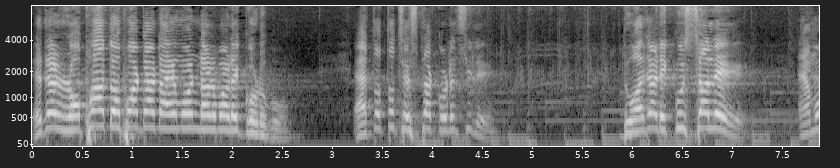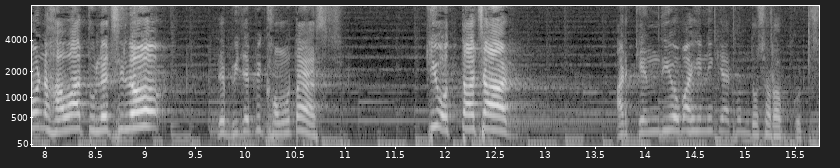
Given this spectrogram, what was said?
এদের রফা দফাটা ডায়মন্ড হারবারে করব। এত তো চেষ্টা করেছিলে। দু হাজার একুশ সালে এমন হাওয়া তুলেছিল যে বিজেপি ক্ষমতায় আসছে। কি অত্যাচার! আর কেন্দ্রীয় বাহিনীকে এখন দোষারোপ করছে।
